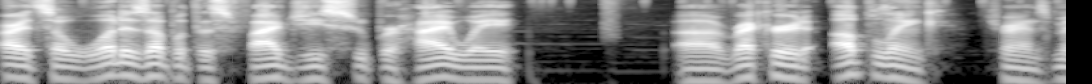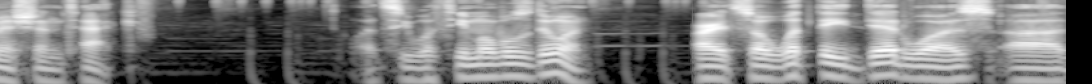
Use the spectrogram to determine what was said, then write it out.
All right, so what is up with this 5G superhighway uh, record uplink transmission tech? Let's see what T-Mobile's doing. All right, so what they did was uh,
